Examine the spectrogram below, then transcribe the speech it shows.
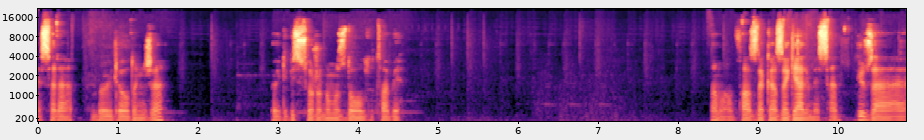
Mesela böyle olunca böyle bir sorunumuz da oldu tabi. Tamam fazla gaza gelmesen. Güzel.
